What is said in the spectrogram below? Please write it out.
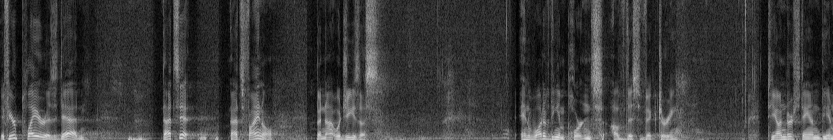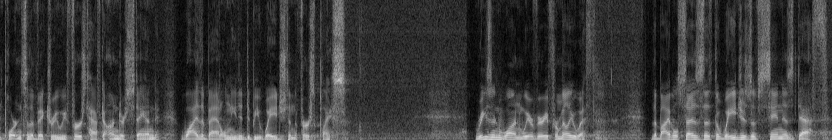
if your player is dead, that's it. That's final. But not with Jesus. And what of the importance of this victory? To understand the importance of the victory, we first have to understand why the battle needed to be waged in the first place. Reason one we are very familiar with. The Bible says that the wages of sin is death,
